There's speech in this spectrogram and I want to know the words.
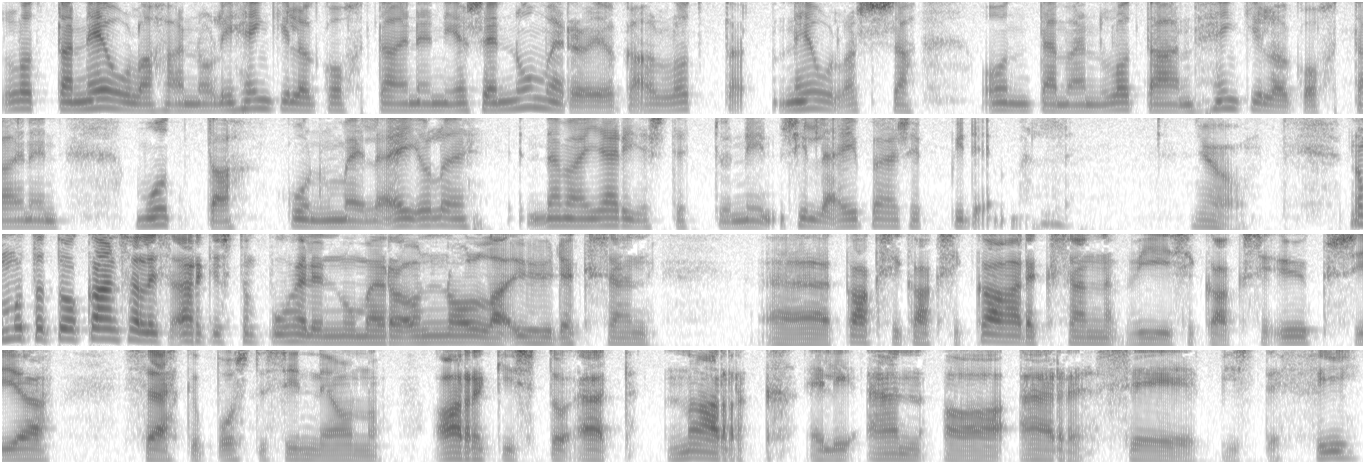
Lotta Neulahan oli henkilökohtainen ja sen numero, joka on Lotta Neulassa, on tämän Lotan henkilökohtainen, mutta kun meillä ei ole nämä järjestetty, niin sillä ei pääse pidemmälle. Joo. No mutta tuo kansallisarkiston puhelinnumero on 09 228 521 ja sähköposti sinne on arkisto at narc, eli narc.fi,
